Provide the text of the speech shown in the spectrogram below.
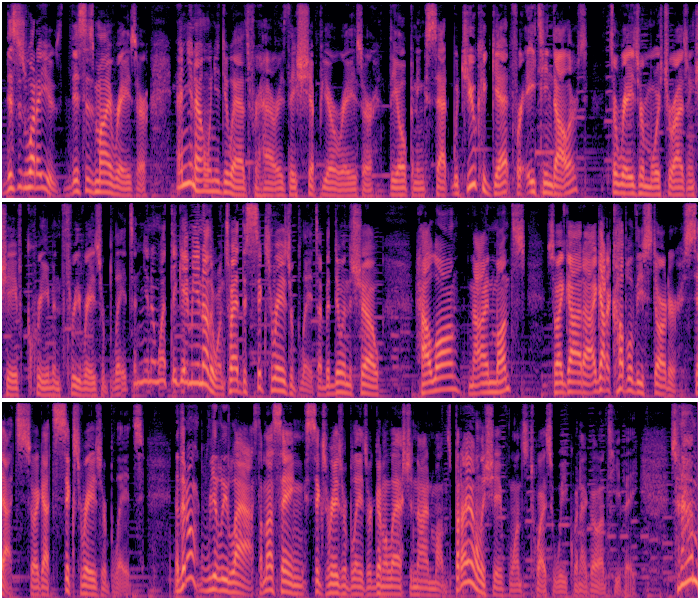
This is what I use. This is my razor. And you know, when you do ads for Harry's, they ship you a razor, the opening set, which you could get for $18. It's a razor, moisturizing shave cream, and three razor blades. And you know what? They gave me another one. So I had the six razor blades. I've been doing the show how long? Nine months. So I got uh, I got a couple of these starter sets. So I got six razor blades. Now they don't really last. I'm not saying six razor blades are to last you nine months, but I only shave once, twice a week when I go on TV. So now I'm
